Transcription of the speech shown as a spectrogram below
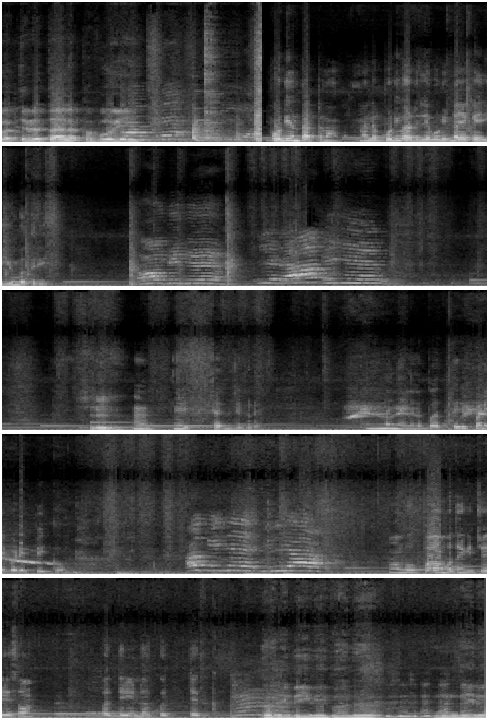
പത്രിയുടെ തലപ്പ പോയി. പൊടിയും തട്ടണം. നല്ല പൊടി പാടില്ല പൊടി ഉണ്ടായ കരിയും പത്തിരി. ചന്ദ്രിക്കിട് എന്നാ ഞാനിന്ന് പത്തിരി പണി പഠിപ്പിക്കും. മുമ്പ് ഉപ്പാകുമ്പോഴത്തേക്ക് ഇച്ചൊരു ദിവസം പത്തിരി ഉണ്ടാക്കും. ഒറ്റയ്ക്ക്. ഒരു ദീപാന എന്തൊരു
